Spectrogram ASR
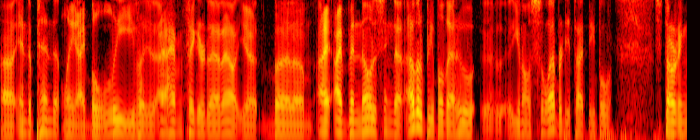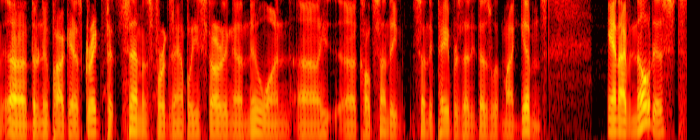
uh, independently, I believe. I, I, haven't figured that out yet, but um, I, I've been noticing that other people that who, uh, you know, celebrity type people, starting uh, their new podcast. Greg Fitzsimmons, for example, he's starting a new one uh, he, uh, called Sunday Sunday Papers that he does with Mike Gibbons, and I've noticed.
